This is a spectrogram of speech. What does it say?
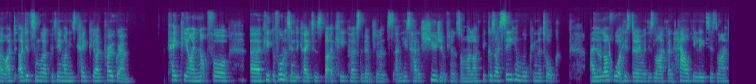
Um, I, did some work with him on his KPI program. KPI not for uh, key performance indicators, but a key person of influence. And he's had a huge influence on my life because I see him walking the talk. I yeah. love what he's doing with his life and how he leads his life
